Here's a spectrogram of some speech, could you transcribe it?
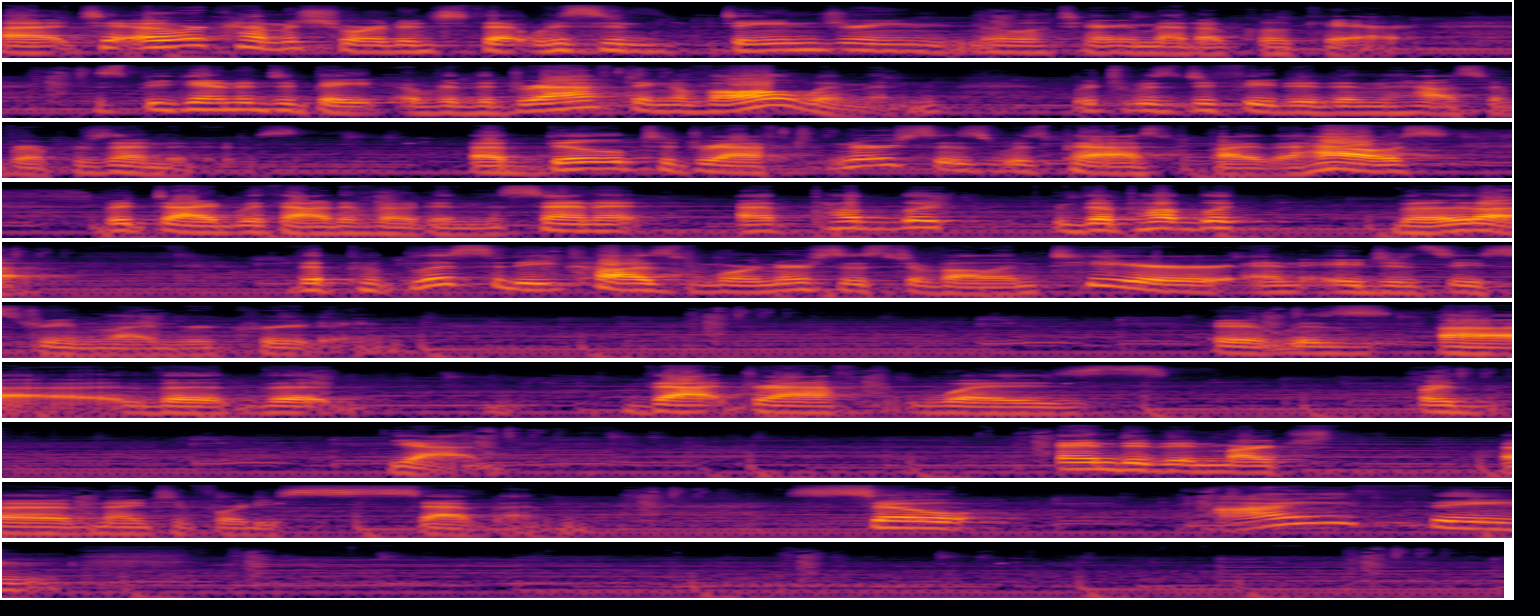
uh, to overcome a shortage that was endangering military medical care. This began a debate over the drafting of all women, which was defeated in the House of Representatives. A bill to draft nurses was passed by the House, but died without a vote in the Senate. Public, the public, blah, blah, the publicity caused more nurses to volunteer and agencies streamlined recruiting. It was, uh, the, the, that draft was, or yeah, ended in March of 1947. So I think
